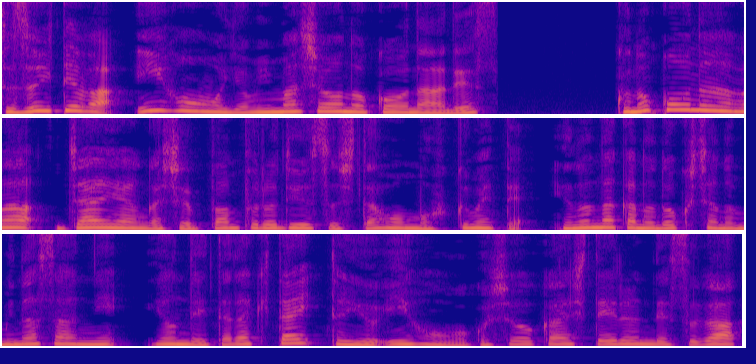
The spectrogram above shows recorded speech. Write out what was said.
続いては、いい本を読みましょうのコーナーです。このコーナーは、ジャイアンが出版プロデュースした本も含めて、世の中の読者の皆さんに読んでいただきたいといういい本をご紹介しているんですが、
